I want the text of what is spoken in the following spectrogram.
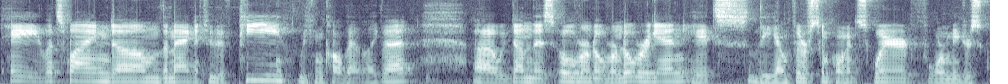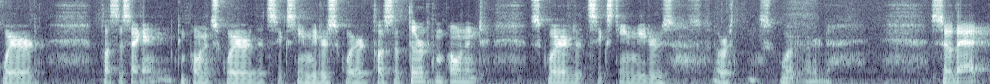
hey, let's find um, the magnitude of p. We can call that like that. Uh, we've done this over and over and over again. It's the um, first component squared, 4 meters squared, plus the second component squared, that's 16 meters squared, plus the third component squared, that's 16 meters or squared. So that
